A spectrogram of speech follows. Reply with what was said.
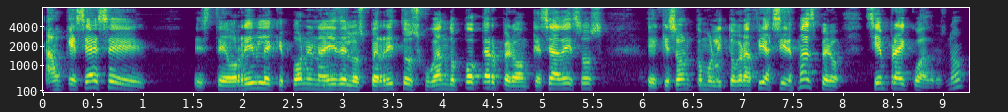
Aunque sea ese este, horrible que ponen ahí de los perritos jugando póker, pero aunque sea de esos, eh, que son como litografías y demás, pero siempre hay cuadros, ¿no?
